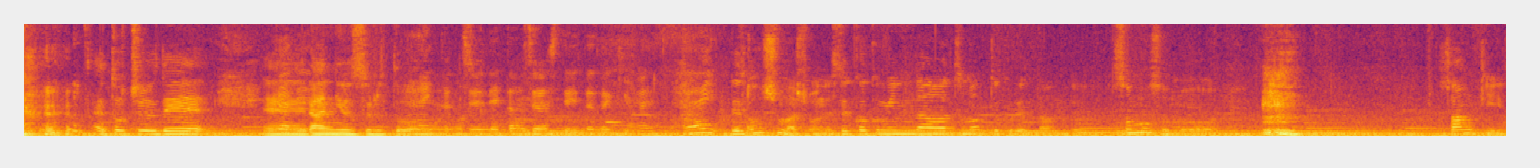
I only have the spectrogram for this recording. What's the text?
途中で、えー乱入するとははい思います、途中で登場していただきます。はい。でどうしましょうね。せっかくみんな集まってくれたんで。そもそも サンキー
